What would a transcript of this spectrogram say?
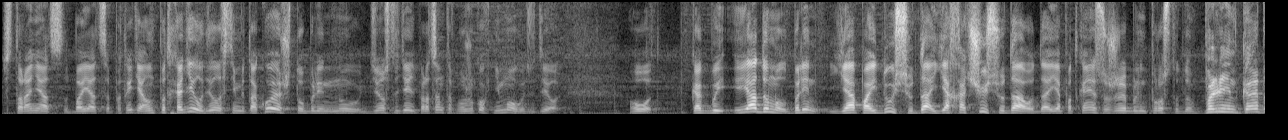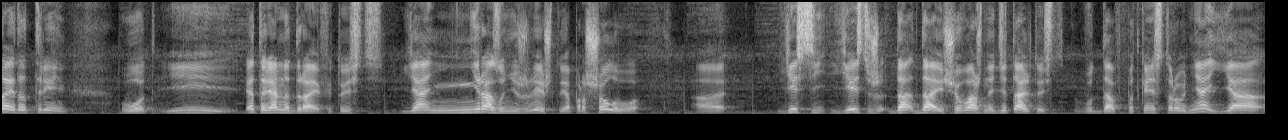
сторонятся, боятся подходить, а он подходил и делал с ними такое, что, блин, ну, 99% мужиков не могут сделать, вот. Как бы, и я думал, блин, я пойду сюда, я хочу сюда, вот, да, я под конец уже, блин, просто думаю, блин, когда этот тренинг? Вот, и это реально драйв, и то есть я ни разу не жалею, что я прошел его, А, если есть, да, да, еще важная деталь, то есть вот да, под конец второго дня я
